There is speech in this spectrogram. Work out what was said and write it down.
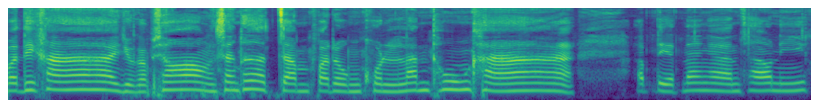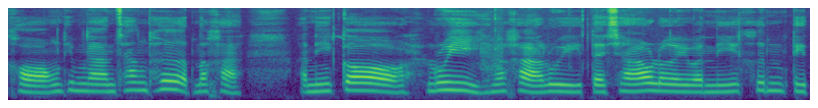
วัสดีค่ะ อยู่กับช่องช่างเทิดจำประดงคนลั่นทุ่งค่ะ อัปเดตหน้างานเช้านี้ของทีมงานช่างเทิดเนาะคะ อันนี้ก็ลุยนะคะลุยแต่เช้าเลยวันนี้ขึ้นติด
